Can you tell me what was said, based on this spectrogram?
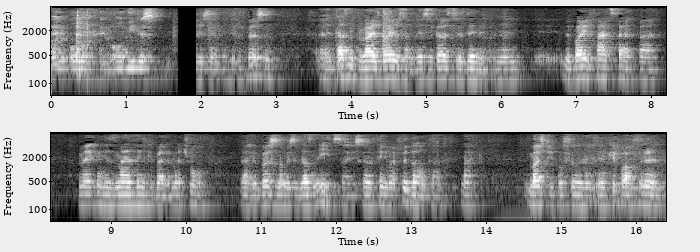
And all, and all midas. If a person uh, doesn't provide his body with something, so he goes to the dinner, and then the body fights back by making his mind think about it much more. Like a person obviously doesn't eat, so he's going to think about food the whole time. Like most people feel in, in Kippur afternoon,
